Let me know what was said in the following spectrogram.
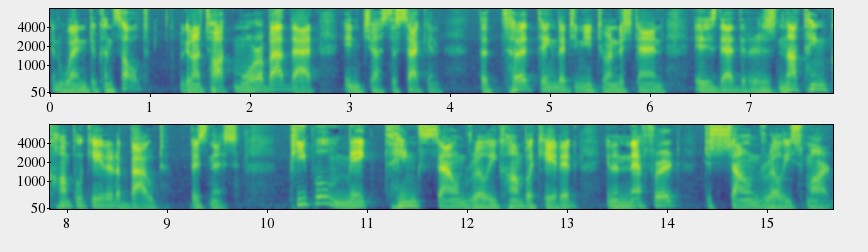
and when to consult. We're going to talk more about that in just a second. The third thing that you need to understand is that there is nothing complicated about business. People make things sound really complicated in an effort to sound really smart.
